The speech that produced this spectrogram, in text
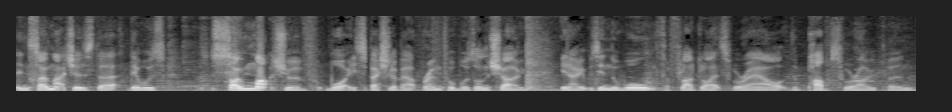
in so much as that there was so much of what is special about Brentford was on show. You know, it was in the warmth, the floodlights were out, the pubs were open.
